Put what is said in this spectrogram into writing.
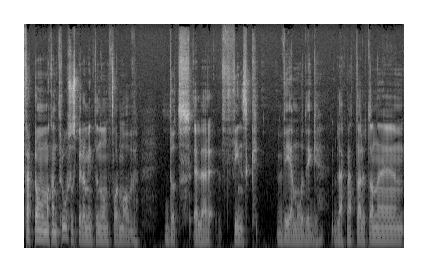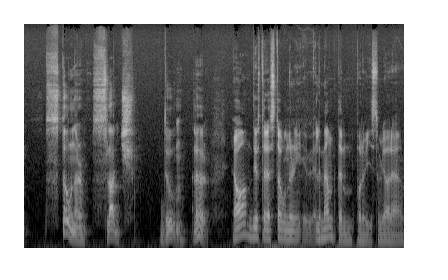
tvärtom vad man kan tro så spelar de inte någon form av döds eller finsk vemodig black metal utan eh, stoner, sludge, doom, eller hur? Ja, det är just det där stoner-elementen på något vis som gör det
